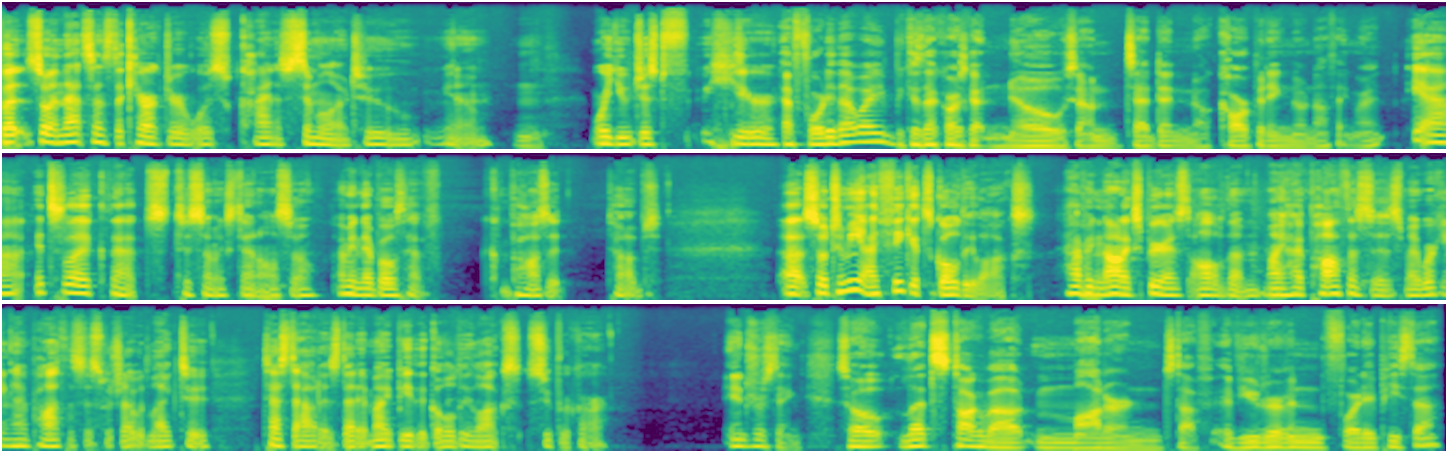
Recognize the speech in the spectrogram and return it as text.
but so in that sense, the character was kind of similar to you know Mm. where you just f- hear. F40 that way because that car's got no sound, no carpeting, no nothing, right? Yeah, it's like that to some extent. Also, I mean, they both have composite tubs. Uh, so to me, I think it's Goldilocks. Having Hmm. not experienced all of them, my hypothesis, my working hypothesis, which I would like to test out, is that it might be the Goldilocks supercar. Interesting. So let's talk about modern stuff. Have you driven Ford Pista?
